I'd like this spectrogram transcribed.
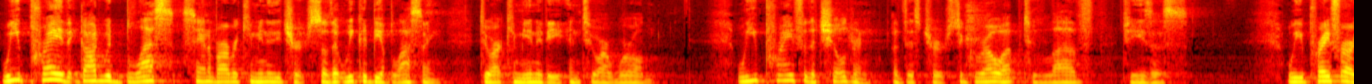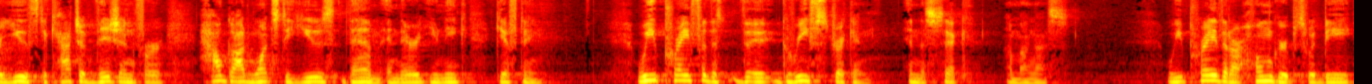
We pray that God would bless Santa Barbara Community Church so that we could be a blessing to our community and to our world. Will you pray for the children of this church to grow up to love Jesus? Will you pray for our youth to catch a vision for how God wants to use them in their unique gifting? We pray for the, the grief stricken and the sick among us? We pray that our home groups would be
